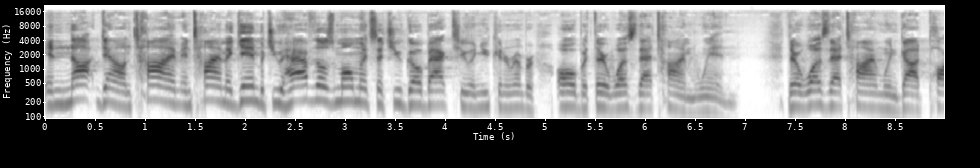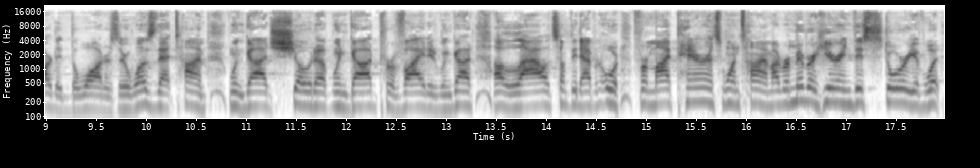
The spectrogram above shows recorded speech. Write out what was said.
and knocked down time and time again. But you have those moments that you go back to and you can remember, oh, but there was that time when. There was that time when God parted the waters. There was that time when God showed up, when God provided, when God allowed something to happen. Or for my parents one time, I remember hearing this story of what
